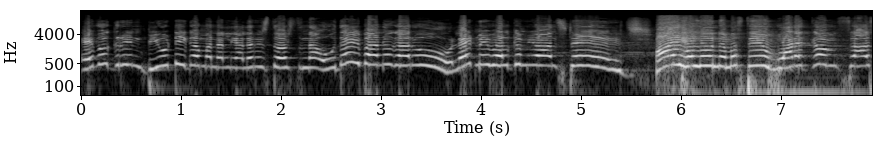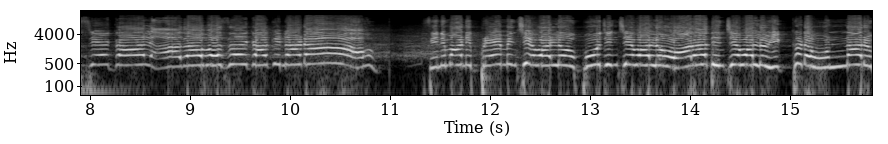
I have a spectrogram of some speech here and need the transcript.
ఎవర్ గ్రీన్ బ్యూటీగా మనల్ని అలరిస్తూ వస్తున్న ఉదయ్ భాను గారు let me welcome you on stage hi hello నమస్తే వణకం శాస్త్రీయకాల్ ఆదాబజే కాకినాడ. సినిమాని ప్రేమించే వాళ్ళు పూజించే వాళ్ళు ఆరాధించే వాళ్ళు ఇక్కడ ఉన్నారు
